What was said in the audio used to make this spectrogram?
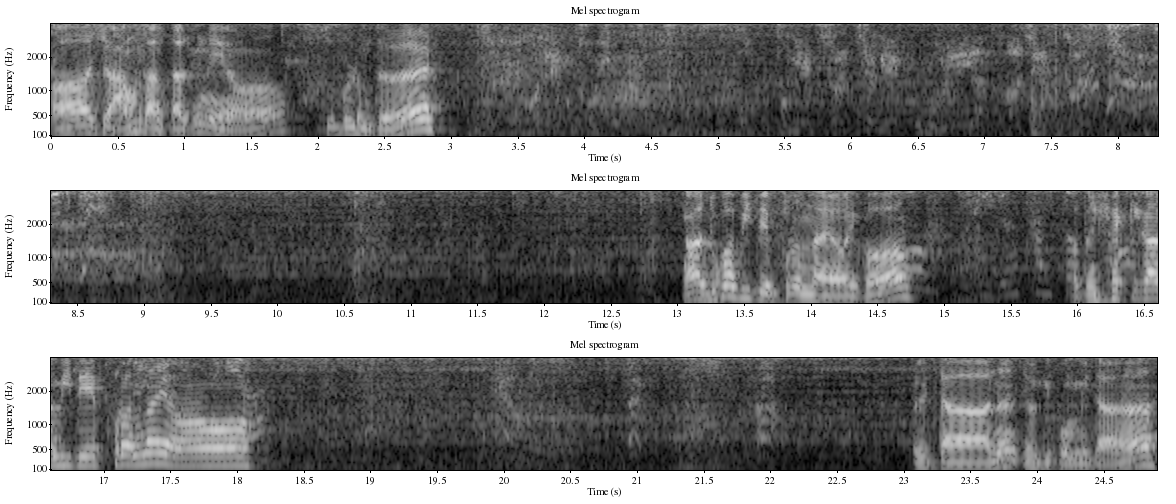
아, 지금 아무도 안 따주네요. 수블룸들. 아, 누가 미드에 풀었나요, 이거? 어떤 새끼가 미드에 풀었나요? 일단은 여기 봅니다.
